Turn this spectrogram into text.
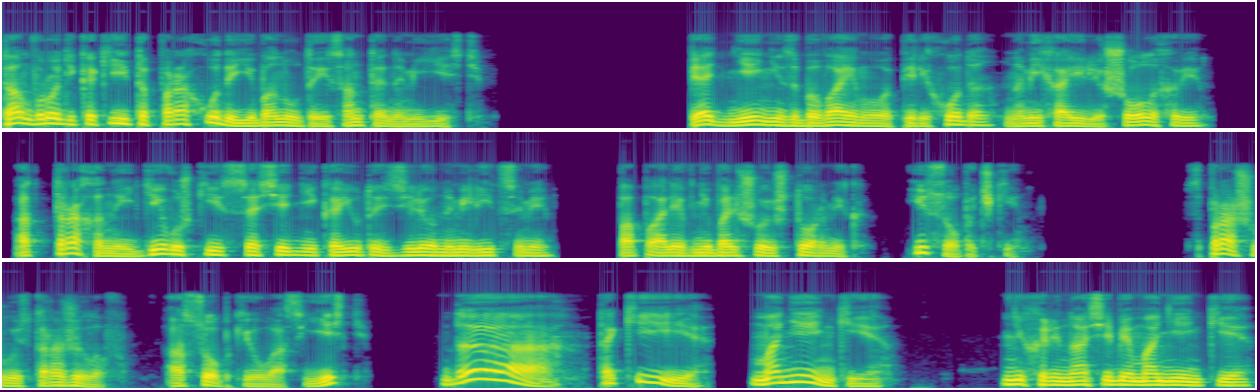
Там вроде какие-то пароходы ебанутые с антеннами есть. Пять дней незабываемого перехода на Михаиле Шолохове, оттраханные девушки из соседней каюты с зелеными лицами попали в небольшой штормик и сопочки. Спрашиваю сторожилов, а сопки у вас есть? Да, такие, маненькие. Ни хрена себе маненькие.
